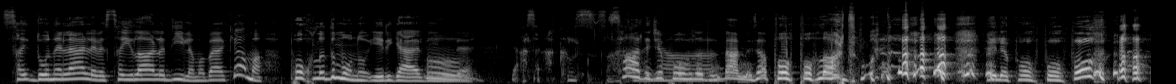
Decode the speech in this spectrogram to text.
say- donelerle ve sayılarla değil ama belki ama pohladım onu yeri geldiğinde. Hmm. Ya sen akıllısın zaten Sadece ya. pohladın. Ben mesela poh pohlardım. Hele poh poh poh.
